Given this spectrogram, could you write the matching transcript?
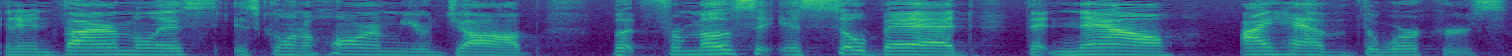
and an environmentalist is going to harm your job. But Formosa is so bad that now I have the workers.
